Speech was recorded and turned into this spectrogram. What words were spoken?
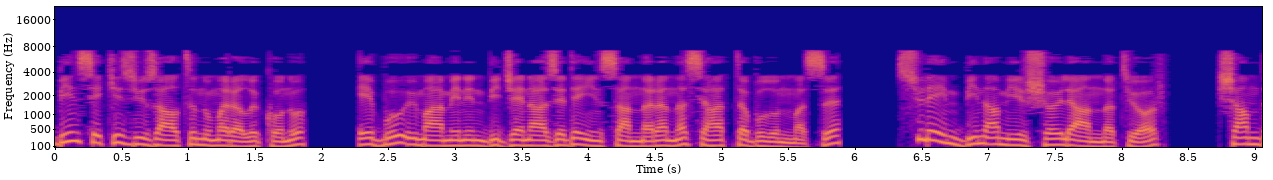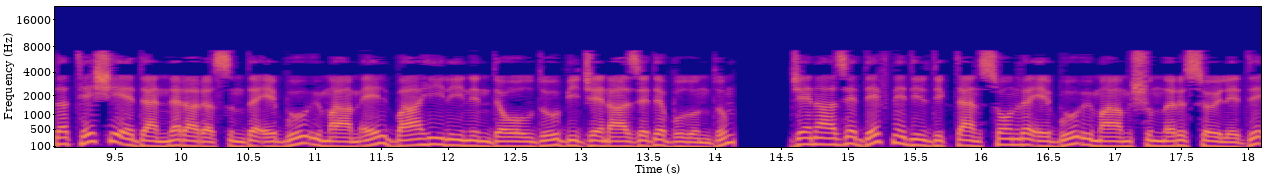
1806 numaralı konu, Ebu Ümame'nin bir cenazede insanlara nasihatta bulunması, Süleym bin Amir şöyle anlatıyor, Şam'da teşhi edenler arasında Ebu Ümam el-Bahili'nin de olduğu bir cenazede bulundum, cenaze defnedildikten sonra Ebu Ümam şunları söyledi,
